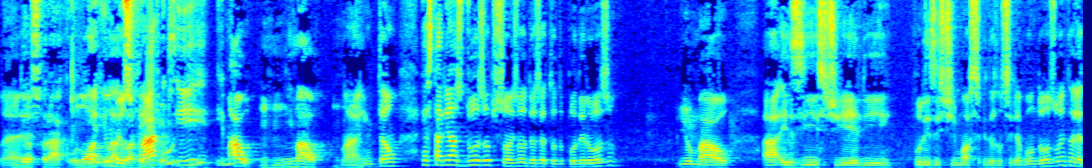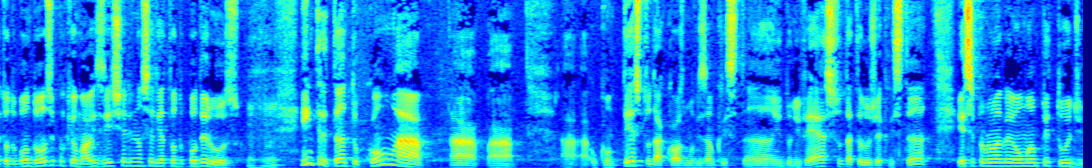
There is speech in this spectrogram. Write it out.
É, um Deus fraco, o Loki e, Um Deus fraco e, e mal. Uhum, e mal. É? Uhum. Então, restariam as duas opções: ou Deus é todo poderoso e o mal ah, existe, ele por existir mostra que Deus não seria bondoso, ou então ele é todo bondoso e porque o mal existe ele não seria todo poderoso. Uhum. Entretanto, com a, a, a, a, o contexto da cosmovisão cristã e do universo da teologia cristã, esse problema ganhou uma amplitude.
